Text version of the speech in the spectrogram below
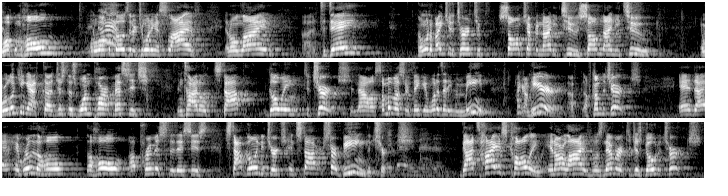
Welcome home. I want to welcome those that are joining us live and online uh, today. I want to invite you to turn to Psalm chapter 92, Psalm 92. And we're looking at uh, just this one part message entitled Stop Going to Church. And now some of us are thinking, what does that even mean? Like, I'm here, I've, I've come to church. And, uh, and really, the whole the whole uh, premise to this is stop going to church and start, start being the church. Amen. God's highest calling in our lives was never to just go to church.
